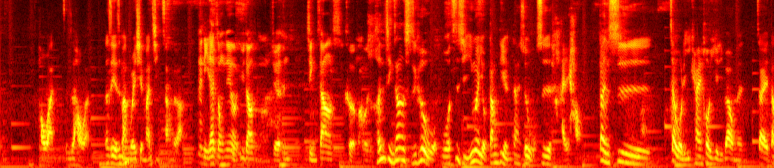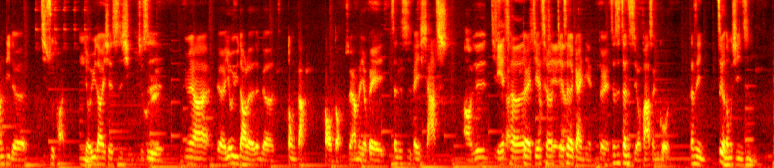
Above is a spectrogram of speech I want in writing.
好玩，真是好玩，但是也是蛮危险、蛮紧张的啦。那你在中间有遇到什么觉得很紧张的时刻吗？或者很紧张的时刻，我我自己因为有当地人带，所以我是还好，但是。在我离开后一个礼拜，我们在当地的技术团有遇到一些事情，嗯、就是因为啊，呃，又遇到了那个动荡暴动，所以他们有被甚至是被挟持，哦，就是劫车，对，劫车劫车的概念，对，这是真实有发生过的。但是这个东西是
